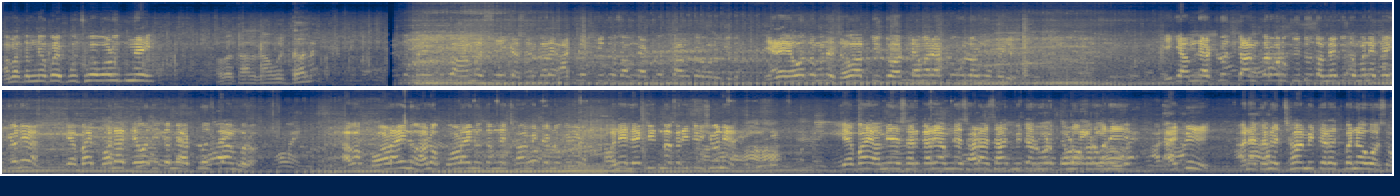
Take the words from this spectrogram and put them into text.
આમાં તમને કોઈ પૂછવા વાળું જ નહીં. હવે તારે જાવું જ જાને કીધું, આમ જ છે કે સરકારે આટલું જ કીધું અમને આટલું જ કામ કરવાનું કીધું. એણે એવો તો મને જવાબ દીધો, એટલે અમારે આટલું ઉલળવું પડ્યું. એ કે, અમને આટલું જ કામ કરવાનું કીધું તો મેં કીધું, મને કહી દો ને કે ભાઈ, કોના કહેવાથી તમે આટલું જ કામ કરો? હવે પહોળાઈનું, હાલો, પહોળાઈનું તમને છ મીટરનું કીધું, મને લેખિતમાં કરી દઈશું ને. કે ભાઈ અમે સરકારે અમને સાડા સાત મીટર રોડ પહોળો કરવાની આપી અને તમે છ મીટર જ બનાવો છો.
